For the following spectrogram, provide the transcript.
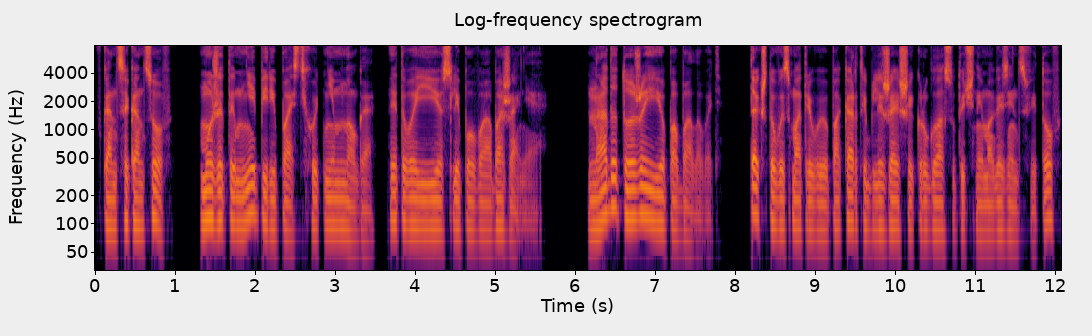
В конце концов, может и мне перепасть хоть немного этого ее слепого обожания. Надо тоже ее побаловать. Так что высматриваю по карте ближайший круглосуточный магазин цветов,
